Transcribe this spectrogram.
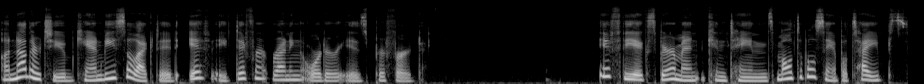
Another tube can be selected if a different running order is preferred. If the experiment contains multiple sample types,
